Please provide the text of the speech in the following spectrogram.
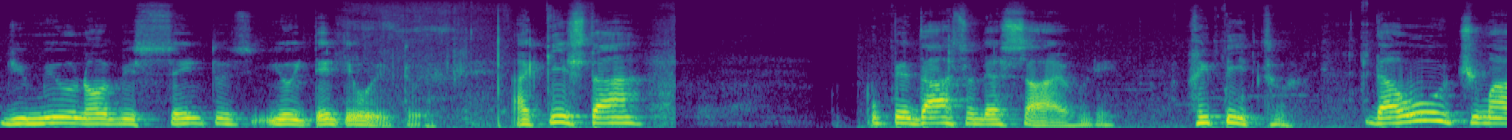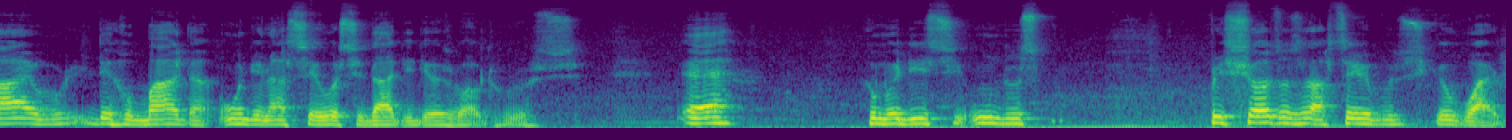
de 1988. Aqui está o pedaço dessa árvore. Repito, da última árvore derrubada onde nasceu a cidade de Oswaldo Cruz. É, como eu disse, um dos preciosos acervos que eu guardo.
